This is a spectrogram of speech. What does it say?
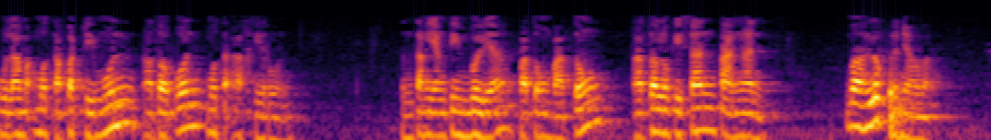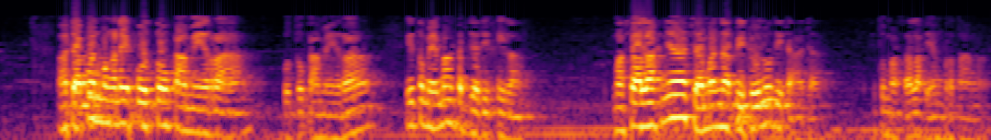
Ulama mutaqaddimun ataupun mutaakhirun. Tentang yang timbul ya, patung-patung atau lukisan tangan makhluk bernyawa. Adapun mengenai foto kamera, foto kamera itu memang terjadi khilaf. Masalahnya zaman Nabi dulu tidak ada. Itu masalah yang pertama.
